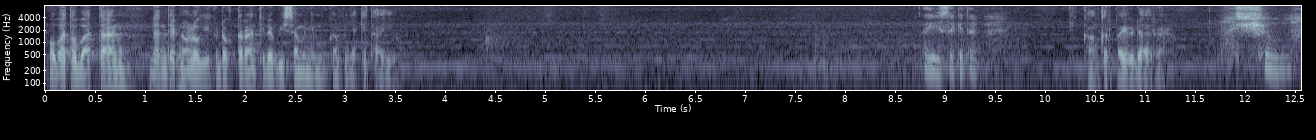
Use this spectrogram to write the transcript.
Obat-obatan dan teknologi kedokteran tidak bisa menyembuhkan penyakit Ayu. Ayu sakit apa? Kanker payudara. Masya Allah.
